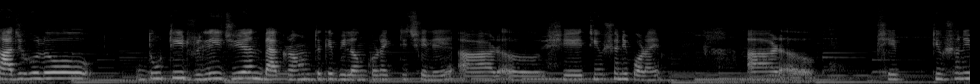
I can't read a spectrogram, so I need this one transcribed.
কাজু হলো দুটি রিলিজিয়ান ব্যাকগ্রাউন্ড থেকে বিলং করা একটি ছেলে, আর সে টিউশনি পড়ায়। আর সে টিউশনি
